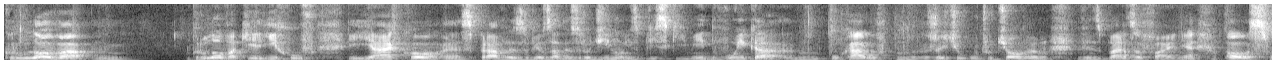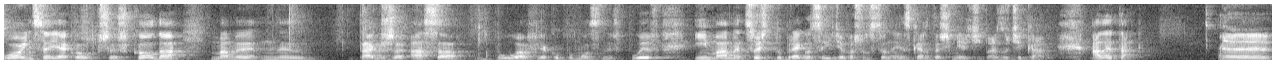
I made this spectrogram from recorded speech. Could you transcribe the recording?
Królowa. Królowa Kielichów jako e, sprawy związane z rodziną i z bliskimi. Dwójka pucharów w życiu uczuciowym, więc bardzo fajnie. O, Słońce jako przeszkoda. Mamy także Asa Buław jako pomocny wpływ i mamy coś dobrego, co idzie w Waszą stronę, jest karta śmierci. Bardzo ciekawy. Ale tak. E,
